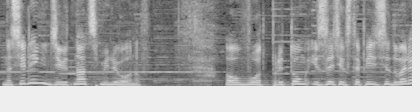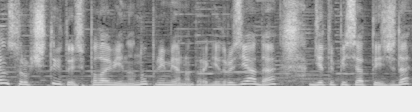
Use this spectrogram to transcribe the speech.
Население 19 миллионов. Вот, притом из этих 150 дворян 44, то есть половина, ну, примерно, дорогие друзья, да, где-то 50 тысяч, да,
